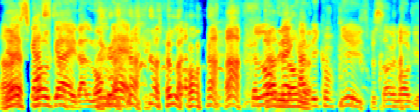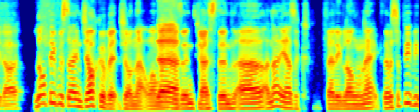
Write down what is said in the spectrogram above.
Uh, Yes, well Gasquet, that long neck. the long, the long Daddy neck long had neck. me confused for so long, you know. A lot of people saying Djokovic on that one, Yeah. which is interesting. Uh, I know he has a fairly long neck. There was a few,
